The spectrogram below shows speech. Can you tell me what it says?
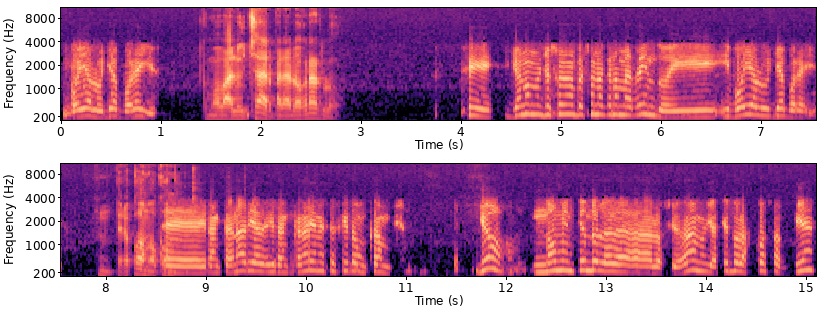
Voy a luchar por ello. ¿Cómo va a luchar para lograrlo? Sí, yo no, yo soy una persona que no me rindo y, voy a luchar por ello. Mm, ¿Pero cómo? cómo? Eh, Gran Canaria, Gran Canaria necesita un cambio. Yo no me entiendo a los ciudadanos y haciendo las cosas bien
